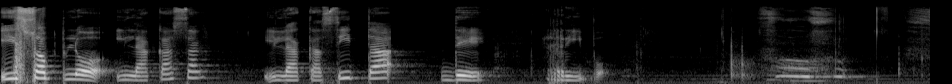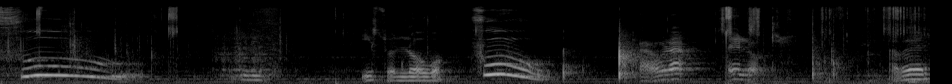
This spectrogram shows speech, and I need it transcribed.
y sopló y la casa y la casita de ribo. Hizo el lobo. ¡Fu! Ahora el otro. A ver.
